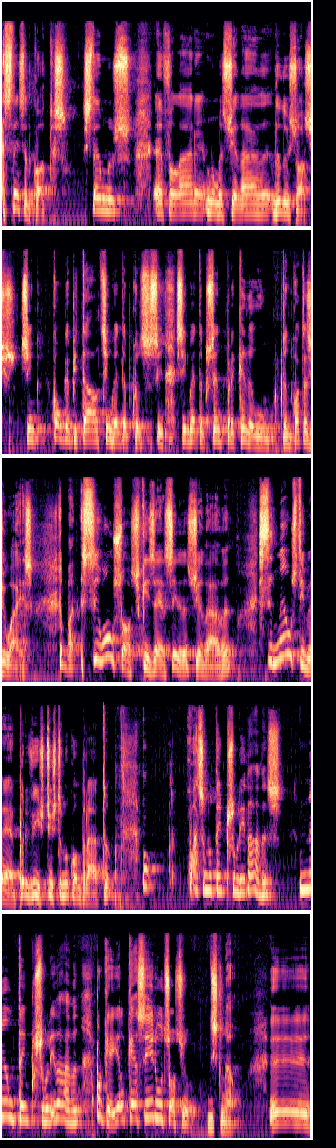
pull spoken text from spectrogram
a cedência de cotas. Estamos a falar numa sociedade de dois sócios, com capital de 50%, 50 para cada um, portanto, cotas iguais. Repare, se um sócio quiser sair da sociedade, se não estiver previsto isto no contrato, bom, quase não tem possibilidades. Não tem possibilidade. Porque ele quer sair, o outro sócio diz que não. Eh,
